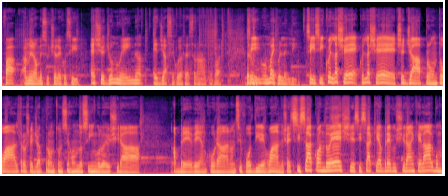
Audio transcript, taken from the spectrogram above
fa, almeno a me succede così, esce John Wayne e già sei con la testa da un'altra parte. Per Sì. ormai quella è lì. Sì, sì, quella c'è, quella c'è, c'è già pronto altro, c'è già pronto un secondo singolo che uscirà a breve, ancora non si può dire quando, cioè si sa quando esce, si sa che a breve uscirà anche l'album,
